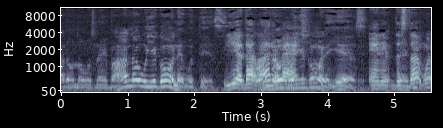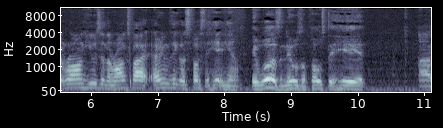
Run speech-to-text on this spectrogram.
I don't know his name, but I know where you're going at with this. yeah that I know match, where you're going at. Yes, and it, the And- stunt went wrong. He was in the wrong spot. I don't even think it was supposed to hit him. it was, and it was supposed to hit. I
